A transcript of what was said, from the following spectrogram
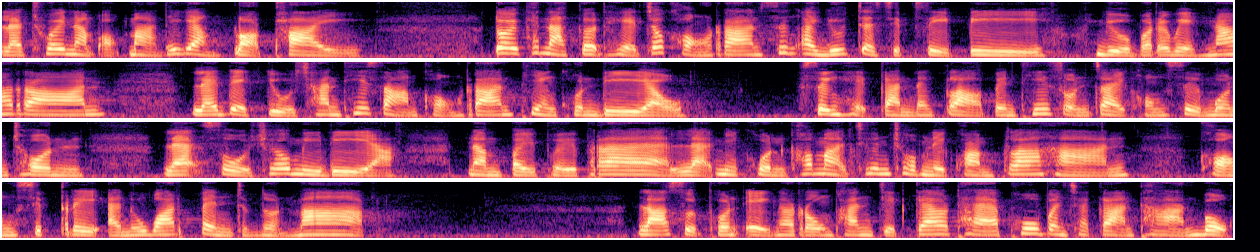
และช่วยนำออกมาได้อย่างปลอดภัย โดยขณะเกิดเหตุเจ้าของร้านซึ่งอายุ 74 ปี อยู่บริเวณหน้าร้าน และเด็กอยู่ชั้นที่ 3 ของร้านเพียงคนเดียว ซึ่งเหตุการณ์ดังกล่าวเป็นที่สนใจของสื่อมวลชน และโซเชียลมีเดียนำไปเผยแพร่ และมีคนเข้ามาชื่นชมในความกล้าหาญของสิบตรีอนุวัตรเป็นจำนวนมากล่าสุดพลเอกนรงพันธ์จิตแก้วแท้ผู้บัญชาการฐานบก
